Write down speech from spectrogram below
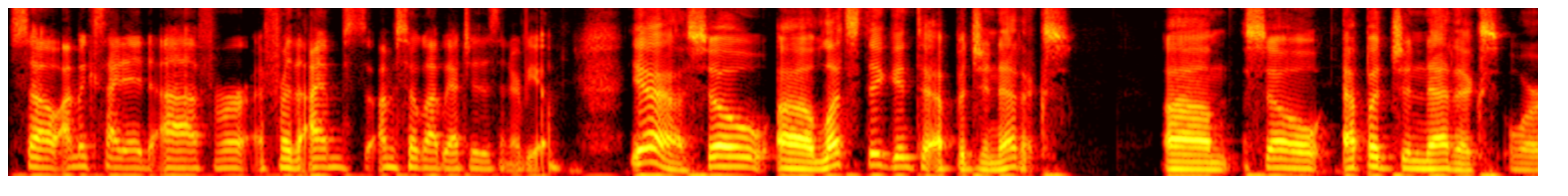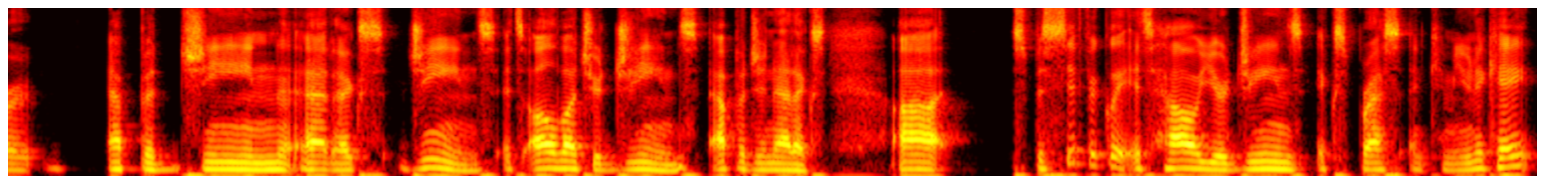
so i'm excited uh, for for the i'm so, i'm so glad we got to this interview Yeah. So uh, let's dig into epigenetics. Um, so epigenetics or epigenetics, genes. It's all about your genes. Epigenetics. Uh, specifically, it's how your genes express and communicate.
